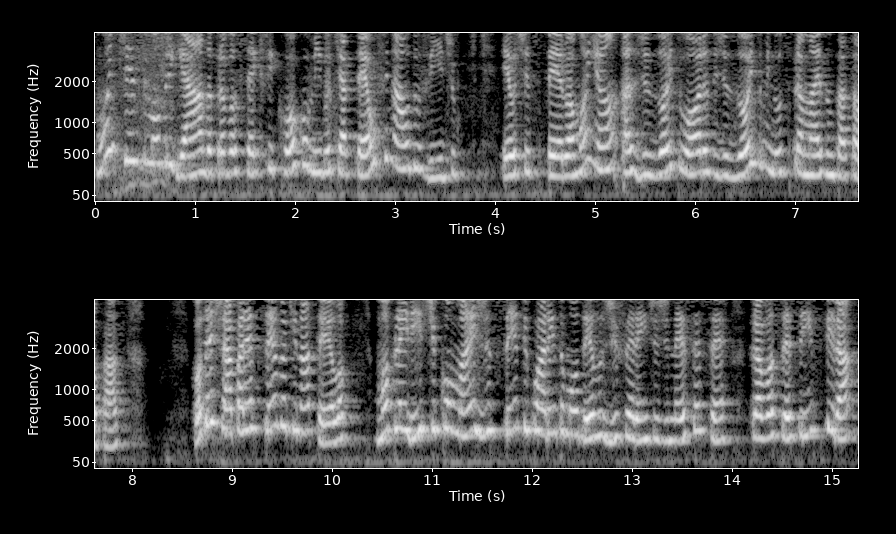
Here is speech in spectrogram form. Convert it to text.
Muitíssimo obrigada para você que ficou comigo aqui até o final do vídeo. Eu te espero amanhã às 18 horas e 18 minutos para mais um passo a passo. Vou deixar aparecendo aqui na tela uma playlist com mais de 140 modelos diferentes de necessaire para você se inspirar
